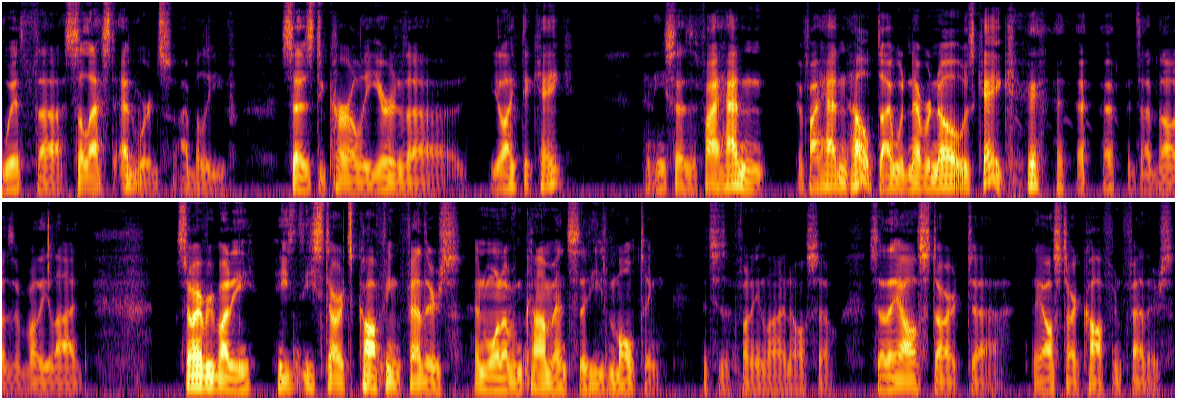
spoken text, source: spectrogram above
with uh, Celeste Edwards, I believe, says to Curly, "You're the you like the cake?" And he says, "If I hadn't." If I hadn't helped, I would never know it was cake, which I thought was a funny line. So everybody he he starts coughing feathers, and one of them comments that he's molting, which is a funny line also. So they all start uh, they all start coughing feathers.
